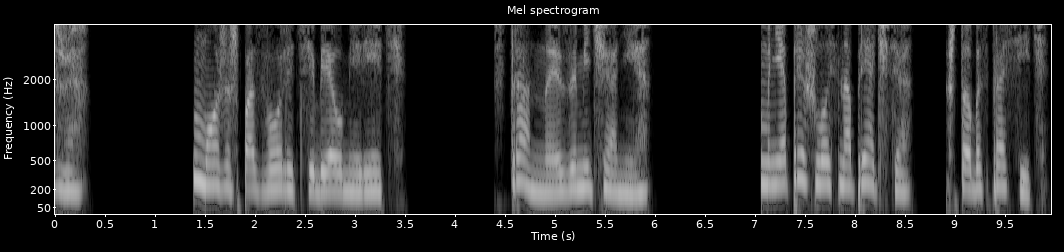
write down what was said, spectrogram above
же. Можешь позволить себе умереть. Странное замечание. Мне пришлось напрячься, чтобы спросить.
